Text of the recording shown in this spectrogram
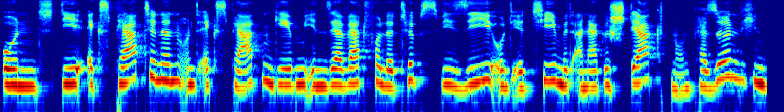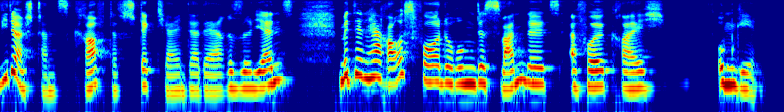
Und die Expertinnen und Experten geben Ihnen sehr wertvolle Tipps, wie Sie und Ihr Team mit einer gestärkten und persönlichen Widerstandskraft, das steckt ja hinter der Resilienz, mit den Herausforderungen des Wandels erfolgreich umgehen.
